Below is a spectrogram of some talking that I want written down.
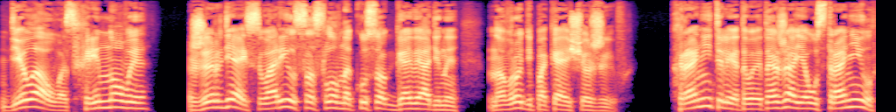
дела у вас хреновые. Жердяй сварился, словно кусок говядины, но вроде пока еще жив. Хранителя этого этажа я устранил,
